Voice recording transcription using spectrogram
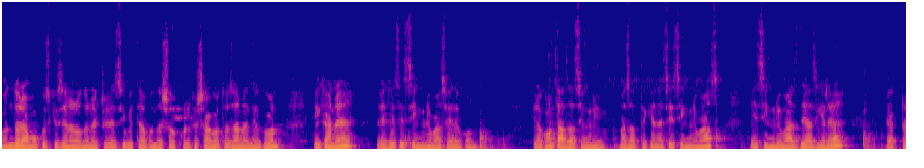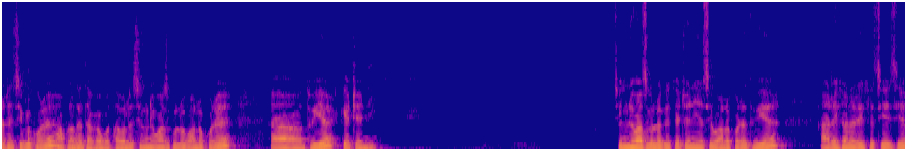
বন্ধুরা, মুখোশ কিচেনের নতুন একটি রেসিপিতে আপনাদের সকলকে স্বাগত জানাই। দেখুন, এখানে রেখেছি চিংড়ি মাছে দেখুন। এরকম তাজা চিংড়ি। বাজার থেকে এনেছি চিংড়ি মাছ। এই চিংড়ি মাছ দিয়ে আজকের একটা রেসিপি করে আপনাদের দেখাবো। তাহলে চিংড়ি মাছগুলো ভালো করে ধুয়ে কেটে নিই। চিংড়ি মাছগুলোকে কেটে নিয়েছি ভালো করে ধুয়ে। আর এখানে রেখেছি এই যে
